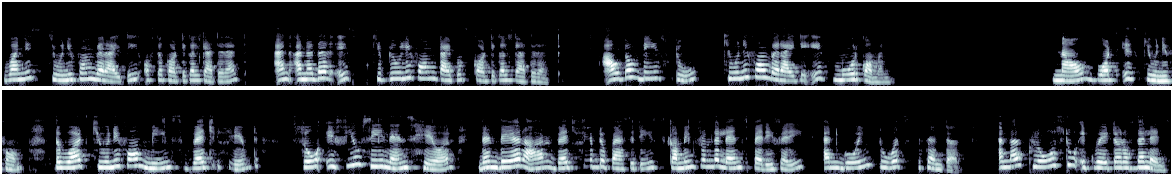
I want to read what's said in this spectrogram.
One is cuneiform variety of the cortical cataract and another is cupuliform type of cortical cataract. Out of these two, cuneiform variety is more common. Now, what is cuneiform? The word cuneiform means wedge-shaped. So, if you see lens here, then there are wedge-shaped opacities coming from the lens periphery and going towards center and are close to equator of the lens,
